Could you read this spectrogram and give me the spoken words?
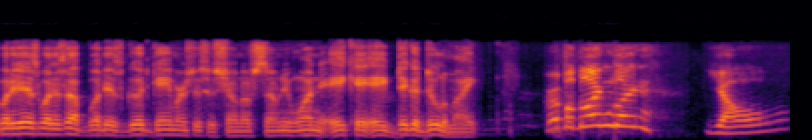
What it is, what is up, what is good, gamers? This is Shonuff 71, aka Digadulamite. Purple bling bling, yo.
